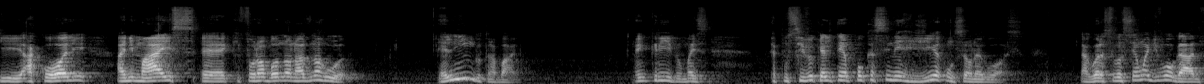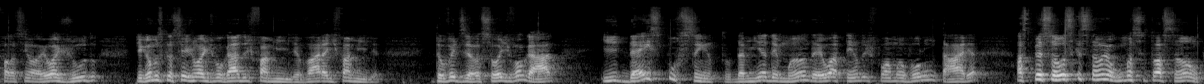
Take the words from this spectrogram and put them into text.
que acolhe animais é, que foram abandonados na rua. É lindo o trabalho. É incrível, mas é possível que ele tenha pouca sinergia com o seu negócio. Agora, se você é um advogado e fala assim, ó, eu ajudo, digamos que eu seja um advogado de família, vara de família. Então eu vou dizer, eu sou advogado e 10% da minha demanda eu atendo de forma voluntária as pessoas que estão em alguma situação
